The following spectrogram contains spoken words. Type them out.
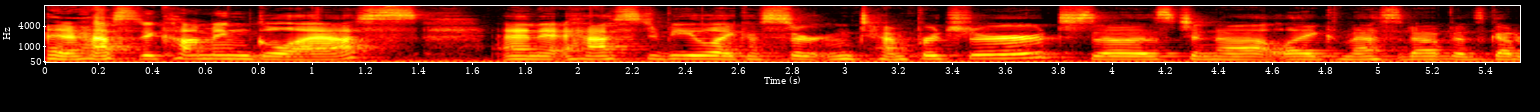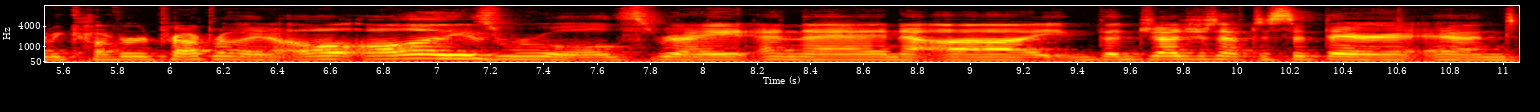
it has to come in glass and it has to be like a certain temperature so as to not like mess it up. It's got to be covered properly. All, all of these rules right? And then uh, the judges have to sit there and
